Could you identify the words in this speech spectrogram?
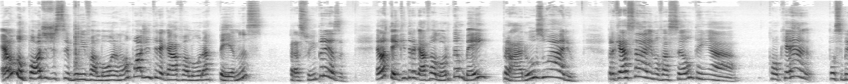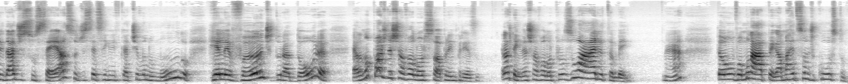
ela não pode distribuir valor, ela não pode entregar valor apenas para sua empresa. Ela tem que entregar valor também para o usuário. Para que essa inovação tenha qualquer possibilidade de sucesso, de ser significativa no mundo, relevante, duradoura, ela não pode deixar valor só para a empresa. ela tem que deixar valor para o usuário também, né? Então, vamos lá, pegar uma redução de custo,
